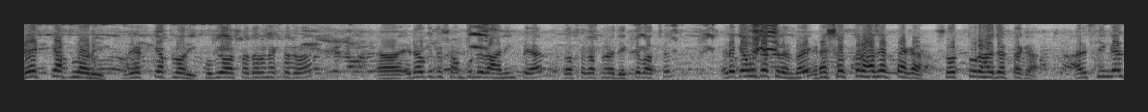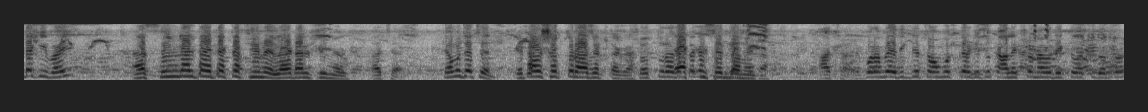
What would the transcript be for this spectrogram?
red cap lory red cap lory খুবই অসাধারণ একটা জোড়া এটাও কিন্তু সম্পূর্ণ রানিং পেয়ার দর্শক আপনারা দেখতে পাচ্ছেন। এটা কেমন চাচ্ছিলেন ভাই? এটা সত্তর হাজার টাকা। সত্তর হাজার টাকা। আর সিঙ্গেলটা কি ভাই? সিঙ্গেলটা এটা একটা ফিমেল অ্যাডাল্ট ফিমেল আচ্ছা। কেমন যাচ্ছেন? এটাও সত্তর হাজার টাকা। সত্তর হাজার টাকা দাম এটা। আচ্ছা এরপর আমরা এদিক দিয়ে চমৎকার কিছু কালেকশন আরও দেখতে পাচ্ছি দর্শক।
